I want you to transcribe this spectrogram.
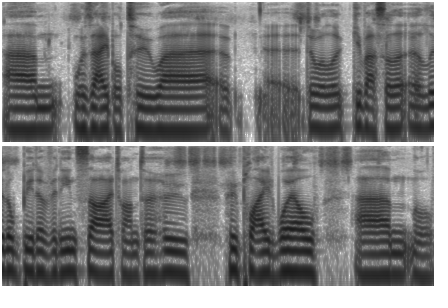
um, was able to uh, uh, do a, give us a, a, little bit of an insight onto who who played well, um, or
